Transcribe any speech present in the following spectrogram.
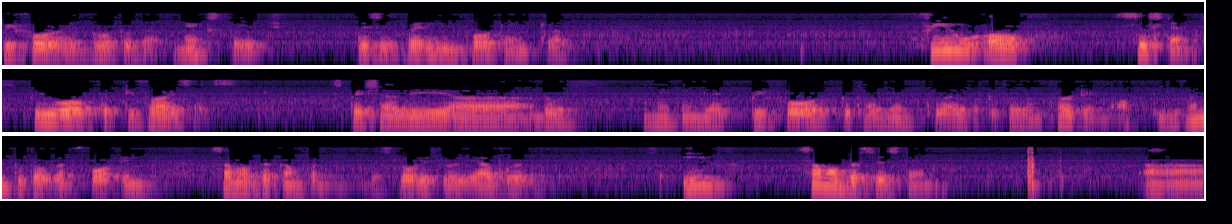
before I go to the next page. This is very important. Like few of systems few of the devices especially uh, those making like before 2012 or 2013 or even 2014 some of the company they slowly slowly upgraded. So if some of the system uh,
